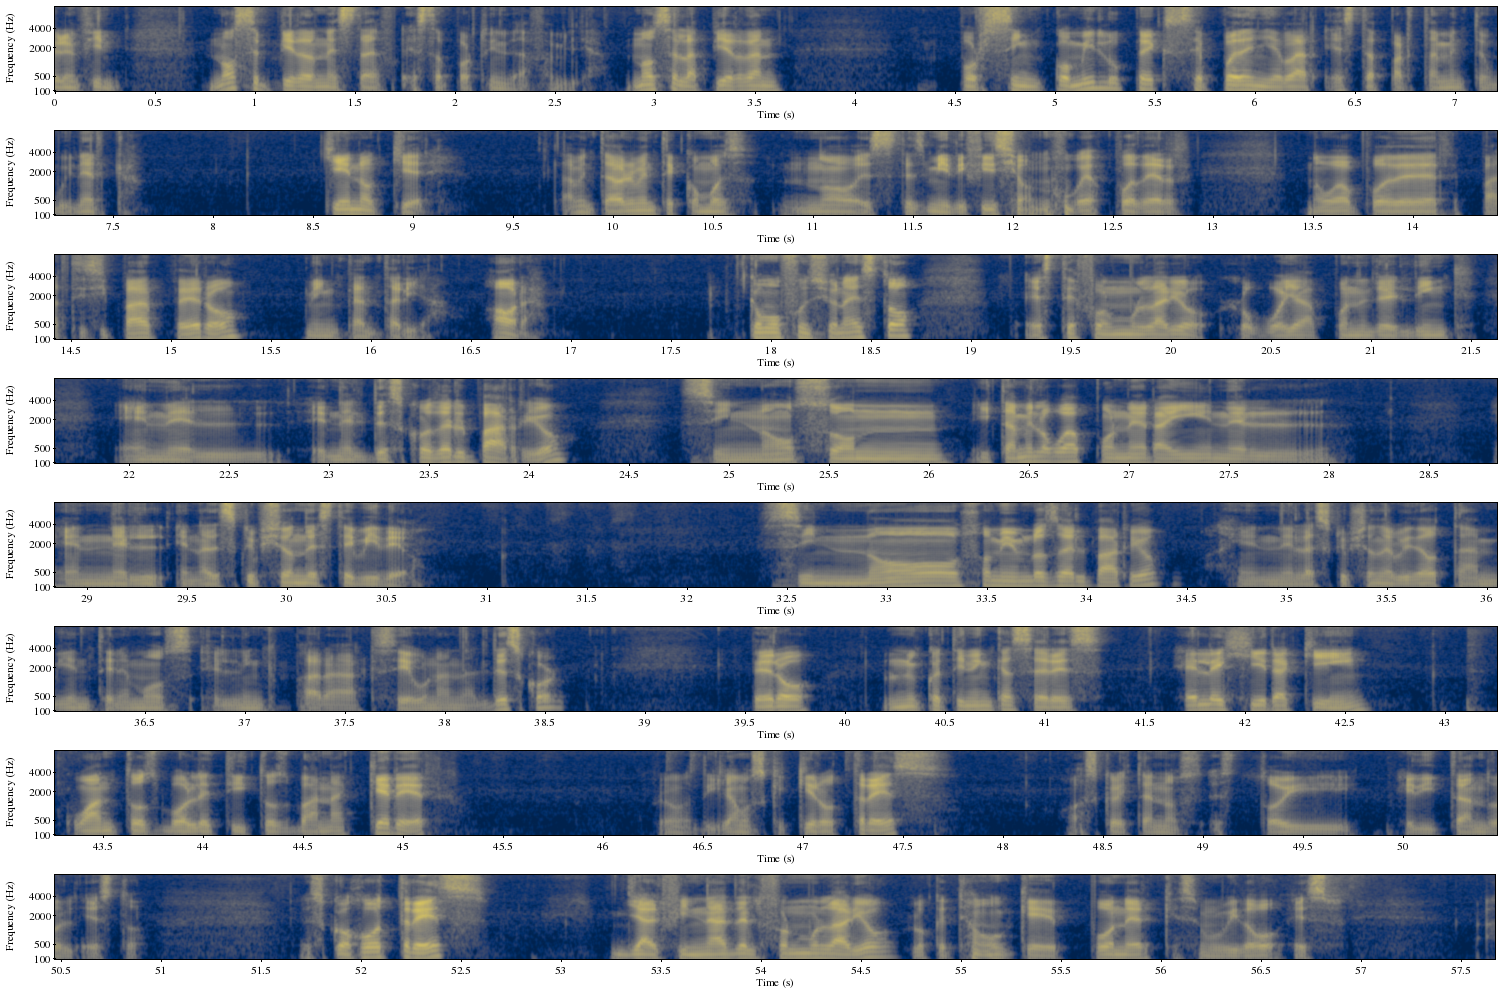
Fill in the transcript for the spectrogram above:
Pero en fin, no se pierdan esta, esta oportunidad familia. No se la pierdan por 5000 UPEX se pueden llevar este apartamento en Winerca. ¿Quién no quiere? Lamentablemente, como es, no, este es mi edificio, no voy a poder, no voy a poder participar, pero me encantaría. Ahora, ¿cómo funciona esto? Este formulario lo voy a poner el link en el, en el Discord del barrio. Si no son. Y también lo voy a poner ahí en el. En, el, en la descripción de este video. Si no son miembros del barrio, en la descripción del video también tenemos el link para que se unan al Discord. Pero lo único que tienen que hacer es elegir aquí cuántos boletitos van a querer. Digamos que quiero tres. O es que ahorita no estoy editando esto. Escojo tres. Y al final del formulario lo que tengo que poner, que se me olvidó, es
